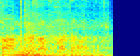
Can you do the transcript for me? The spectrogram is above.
Tam kafadan.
